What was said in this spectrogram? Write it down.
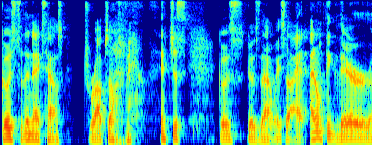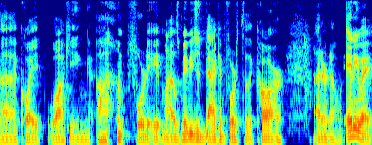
goes to the next house, drops off mail. It just goes goes that way. So I, I don't think they're uh, quite walking um, four to eight miles. Maybe just back and forth to the car. I don't know. Anyway,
